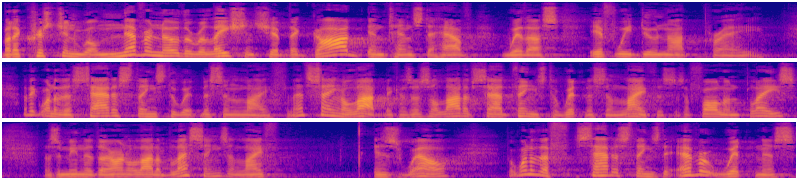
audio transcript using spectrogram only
But a Christian will never know the relationship that God intends to have with us if we do not pray. I think one of the saddest things to witness in life, and that's saying a lot because there's a lot of sad things to witness in life. This is a fallen place. Doesn't mean that there aren't a lot of blessings in life as well. But one of the f- saddest things to ever witness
